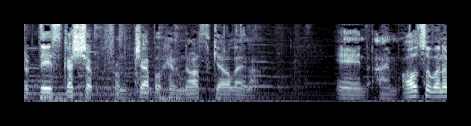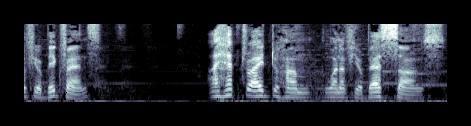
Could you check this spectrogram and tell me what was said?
Dr. Des Kashyap from Chapel Hill, North Carolina, and I'm also one of your big fans. I have tried to hum one of your best songs,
